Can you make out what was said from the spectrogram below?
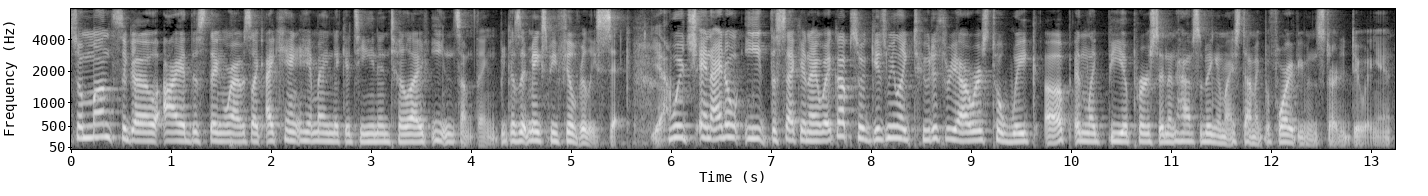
So months ago, I had this thing where I was like, I can't hit my nicotine until I've eaten something because it makes me feel really sick. Yeah. Which, and I don't eat the second I wake up. So it gives me like two to three hours to wake up and like be a person and have something in my stomach before I've even started doing it.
